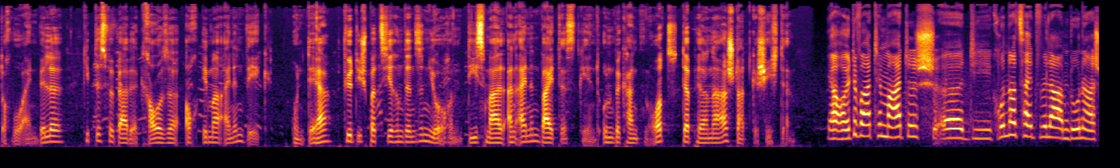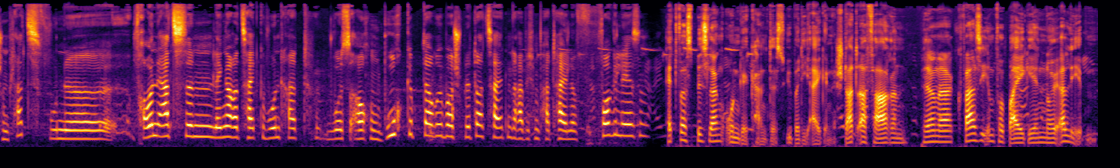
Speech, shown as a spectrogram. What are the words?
Doch wo ein Wille, gibt es für Bärbel Krause auch immer einen Weg. Und der führt die spazierenden Senioren diesmal an einen weitestgehend unbekannten Ort der Pirnaer Stadtgeschichte. Ja, heute war thematisch äh, die Gründerzeitvilla am Donauischen Platz, wo eine Frauenärztin längere Zeit gewohnt hat, wo es auch ein Buch gibt darüber, Splitterzeiten. Da habe ich ein paar Teile vorgelesen. Etwas bislang Ungekanntes über die eigene Stadt erfahren, Pirna quasi im Vorbeigehen neu erleben.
